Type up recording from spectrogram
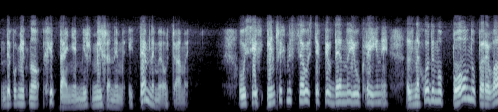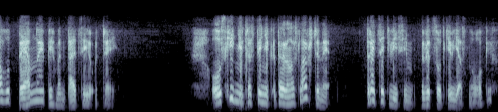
де помітно хитання між мішаними і темними очами, у всіх інших місцевостях Південної України знаходимо повну перевагу темної пігментації очей. У східній частині Катеринославщини 38% яснооких,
